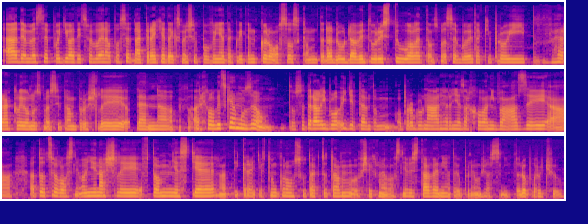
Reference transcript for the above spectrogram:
a jdeme se podívat. Teď jsme byli naposled na Kretě, tak jsme šli povinně takový ten Krosos, kam teda jdou davy turistů, ale tam jsme se byli taky projít projít. V Heraklionu jsme si tam prošli ten eh, archeologické muzeum. To se teda líbilo i dětem, tam opravdu nádherně zachovaný vázy a, a to, co vlastně oni našli v tom městě, na té krétě, v tom Knosu, tak to tam všechno je vlastně vystavené a to je úplně úžasný. To doporučuju.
